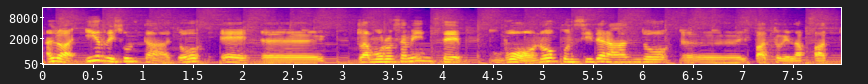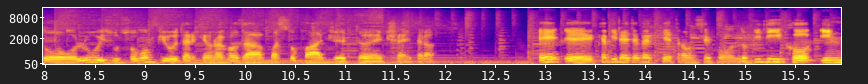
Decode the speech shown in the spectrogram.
Allora, il risultato è eh, clamorosamente buono considerando eh, il fatto che l'ha fatto lui sul suo computer, che è una cosa a basso budget, eccetera. E eh, capirete perché tra un secondo. Vi dico in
